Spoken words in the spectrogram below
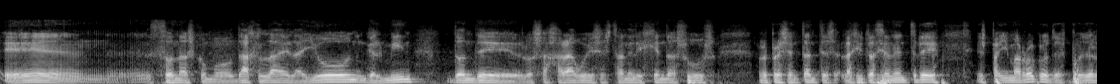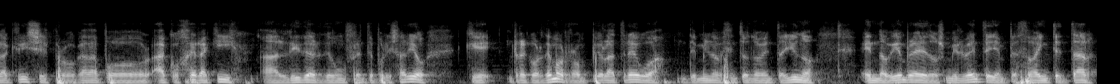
en zonas como Dakhla, El Ayun, Gelmin, donde los saharauis están eligiendo a sus representantes. La situación entre España y Marruecos después de la crisis provocada por acoger aquí al líder de un Frente Polisario que, recordemos, rompió la tregua de 1991 en noviembre de 2020 y empezó a intentar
